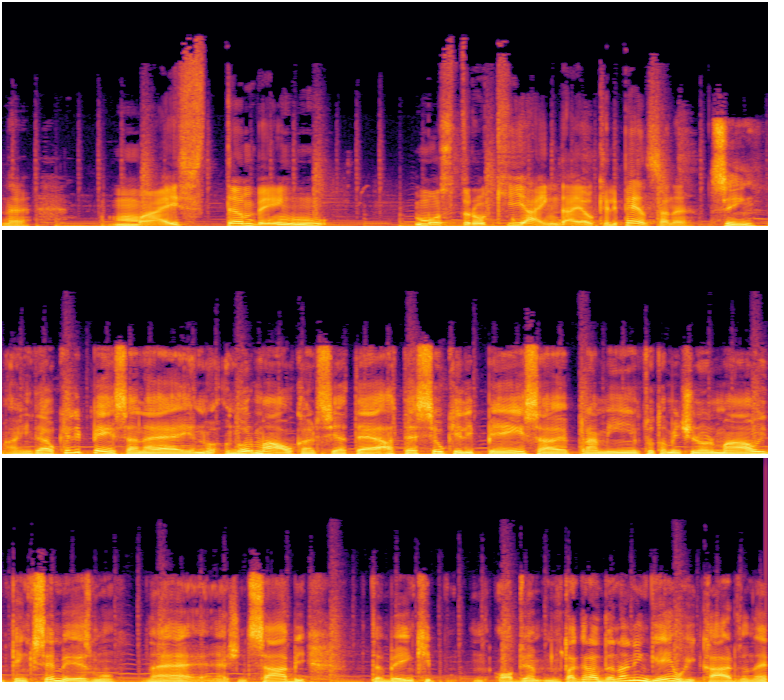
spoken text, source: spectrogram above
né? Mas também mostrou que ainda é o que ele pensa, né? Sim, ainda é o que ele pensa, né? Normal, Garcia. Até, até ser o que ele pensa, para mim, é totalmente normal e tem que ser mesmo, né? A gente sabe também que, obviamente, não tá agradando a ninguém o Ricardo, né?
